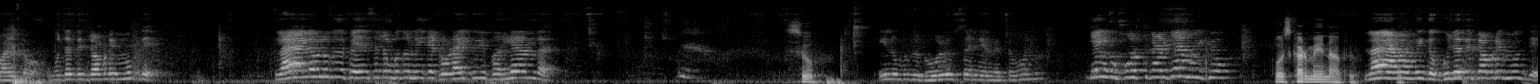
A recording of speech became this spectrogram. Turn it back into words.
હોય તો. ગુજરાતી ચોપડી મૂક દે. લાય આલે ઓલું બધું પેન્સિલ બધું નીચે ઢોળાઈ ગયું ઈ અંદર. શું? એનું બધું ઢોળ્યું છે ને એને જોવાનું. કેમ પોસ્ટ કાર્ડ ક્યાં મૂક્યો? પોસ્ટ કાર્ડ મેં આપ્યું. લાય આમાં મૂકી દો. ગુજરાતી ચોપડી મૂક દે.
